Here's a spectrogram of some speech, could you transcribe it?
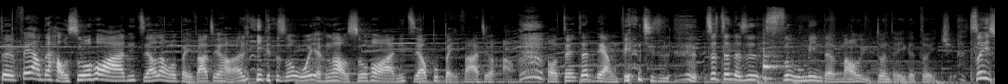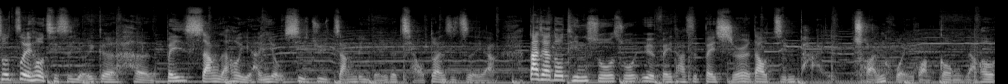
对非常的好说话啊，你只要让我北伐就好。另一个说我也很好说话啊，你只要不北伐就好。哦，对，这两边其实这真的是宿命的矛与盾的一个对决。所以说最后其实有一个很悲伤，然后也很有戏剧张力的一个桥段是这样，大家都听说说岳飞他是被十二道金牌传回皇宫，然后。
